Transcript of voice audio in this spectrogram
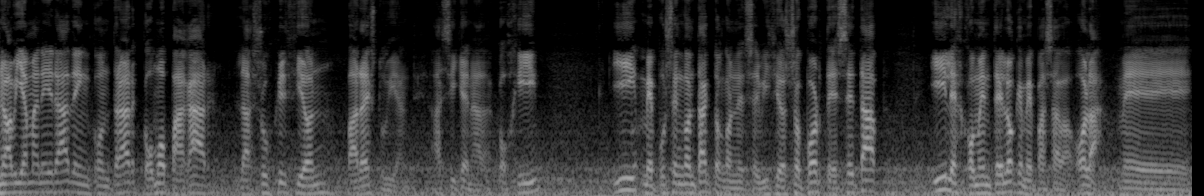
no había manera de encontrar cómo pagar la suscripción para estudiante. Así que nada, cogí y me puse en contacto con el servicio de soporte Setup y les comenté lo que me pasaba. Hola, me,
